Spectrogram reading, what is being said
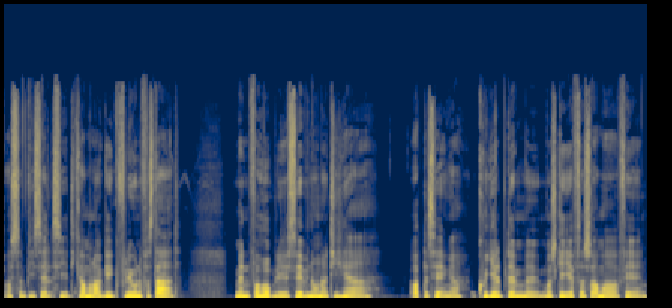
også som de selv siger, de kommer nok ikke flyvende fra start, men forhåbentlig ser vi nogle af de her opdateringer kunne hjælpe dem øh, måske efter sommerferien.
